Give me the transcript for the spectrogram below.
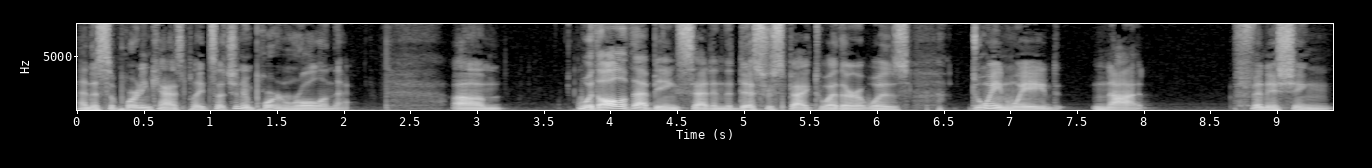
And the supporting cast played such an important role in that. Um, with all of that being said, and the disrespect, whether it was Dwyane Wade not finishing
